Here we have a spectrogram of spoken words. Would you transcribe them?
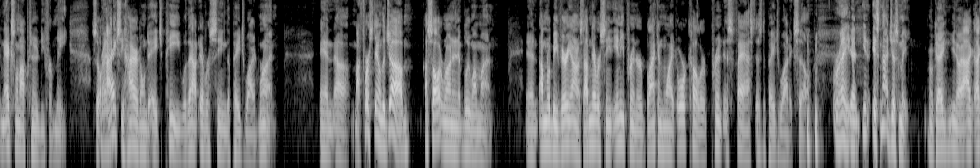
an excellent opportunity for me. So right. I actually hired onto HP without ever seeing the page wide run. And uh, my first day on the job, I saw it run and it blew my mind. And I'm going to be very honest. I've never seen any printer, black and white or color, print as fast as the PageWide XL. right. And you know, it's not just me. Okay, you know, I, I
